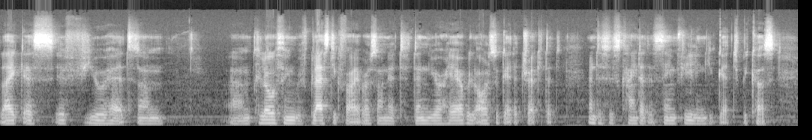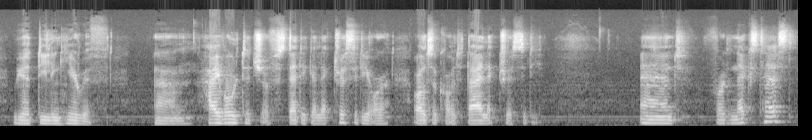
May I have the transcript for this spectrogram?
like as if you had some um, clothing with plastic fibers on it then your hair will also get attracted and this is kind of the same feeling you get because we are dealing here with um, high voltage of static electricity or also called dielectricity. And for the next test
